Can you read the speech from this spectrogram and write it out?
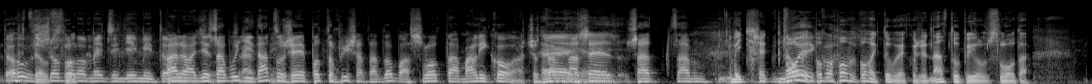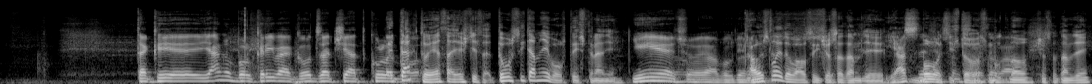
To už čo Slot- bolo medzi nimi. To Páľo, a nezabudni na to, že potom prišla tá doba Slota Malikova, čo tam Hej, zase hej. sa tam... Veď však poďme, poďme, poďme, poďme k tomu, akože nastúpil Slota. Tak e, Jano bol krivák od začiatku, E, lebo... takto, ja sa ešte... Sa, to už si tam nebol v tej strane. Nie, čo ja budem... Ale sledoval si, čo sa tam deje. Jasné, Bolo ti z toho sledoval. smutno, čo sa tam deje?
